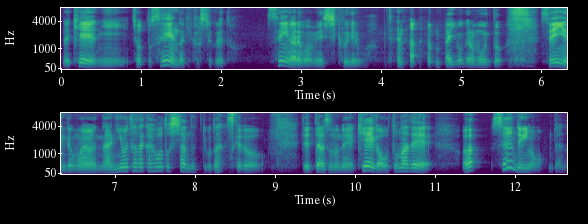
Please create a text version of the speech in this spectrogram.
で K にちょっと1000円だけ貸してくれと。1000円あれば飯食えるわ。みたいな。ま今から思うと1000円でお前は何を戦おうとしたんだってことなんですけど。って言ったらそのね K が大人で「え？1000円でいいの?」みたいな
